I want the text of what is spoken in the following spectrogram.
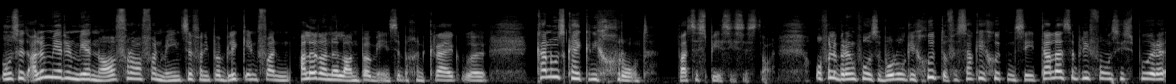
Ons het al hoe meer en meer navrae van mense van die publiek en van allerlei landboumense begin kry oor kan ons kyk in die grond? Wat se spesies is daar. Of hulle bring vir ons 'n botteltjie goed of 'n sakkie goed en sê tel asseblief vir ons die spore,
